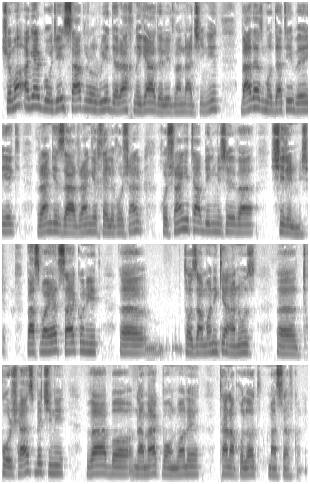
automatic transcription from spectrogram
شما اگر گوجه سبز رو روی درخت نگه دارید و نچینید بعد از مدتی به یک رنگ زرد رنگ خیلی خوشرنگ خوشرنگی تبدیل میشه و شیرین میشه. پس باید سعی کنید تا زمانی که هنوز ترش هست بچینید و با نمک به عنوان تنقلات مصرف کنید.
